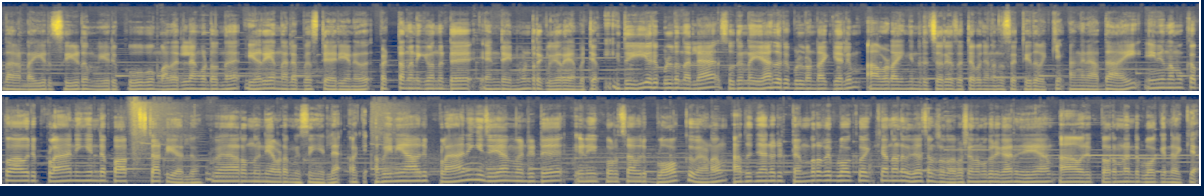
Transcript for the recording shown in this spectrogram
ഇതാ കണ്ട ഈ ഒരു സീഡും ഈ ഒരു പൂവും അതെല്ലാം കൊണ്ടൊന്ന് എറിയാൻ നല്ല ബെസ്റ്റ് ഏരിയയാണ് ഇത്. പെട്ടെന്ന് എനിക്ക് വന്നിട്ട് എന്റെ ഇൻവെന്ററി ക്ലിയർ ചെയ്യാൻ പറ്റും. ഇത് ഈ ഒരു ബിൽഡ് നല്ല സുധീർണ ഏതൊരു ബിൽഡ് ഉണ്ടാക്കിയാലും അവിടെ ഇങ്ങനെ ഒരു ചെറിയ സെറ്റപ്പ് ഞാൻ ഒന്ന് സെറ്റ് ചെയ്ത് വെക്കും. അങ്ങനെ അതായി. ഇനി നമുക്കപ്പോൾ ആ ഒരു പ്ലാനിങ്ങിന്റെ പാർട്ട് സ്റ്റാർട്ട് ചെയ്യാമല്ലോ വേറെ ഒന്നും ഇനി അവിടെ മിസ്സിംഗ് ഇല്ല. ഓക്കെ അപ്പൊ ഇനി ആ ഒരു പ്ലാനിങ് ചെയ്യാൻ വേണ്ടിയിട്ട് ഇനി കുറച്ച് ആ ഒരു ബ്ലോക്ക് വേണം. അത് ഞാനൊരു ടെമ്പററി ബ്ലോക്ക് വെക്കാന്നാണ് വിചാരിച്ചിട്ടുള്ളത് പക്ഷെ നമുക്കൊരു കാര്യം ചെയ്യാം. ആ ഒരു പെർമനന്റ് ബ്ലോക്ക് തന്നെ വെക്കാം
